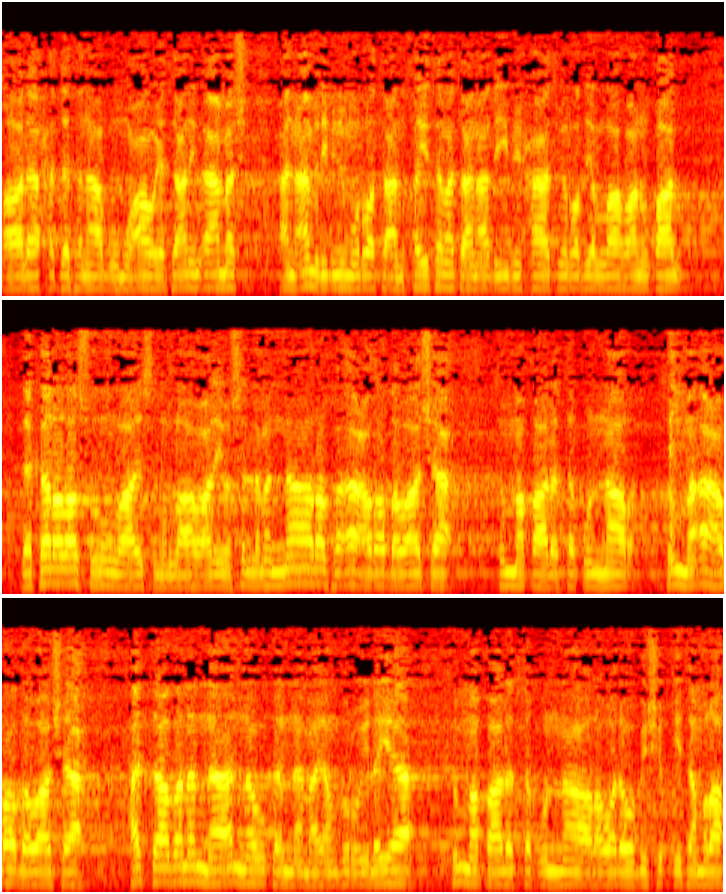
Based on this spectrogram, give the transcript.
قال حدثنا أبو معاوية عن الأعمش عن عمرو بن مرة عن خيثمة عن عدي بن حاتم رضي الله عنه قال ذكر رسول الله صلى الله عليه وسلم النار فأعرض واشاح ثم قال اتقوا النار ثم أعرض واشاح حتى ظننا أنه كأنما ينظر إليها ثم قال اتقوا النار ولو بشق تمرة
